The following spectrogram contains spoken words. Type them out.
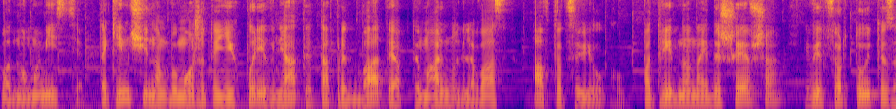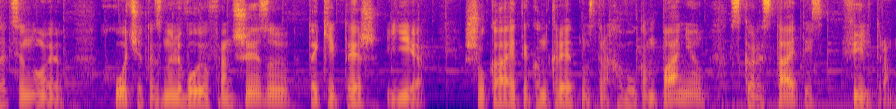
в одному місці. Таким чином, ви можете їх порівняти та придбати оптимальну для вас автоцивілку. Потрібна найдешевша? Відсортуйте за ціною. Хочете з нульовою франшизою? Такі теж є. Шукаєте конкретну страхову компанію, скористайтесь фільтром.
